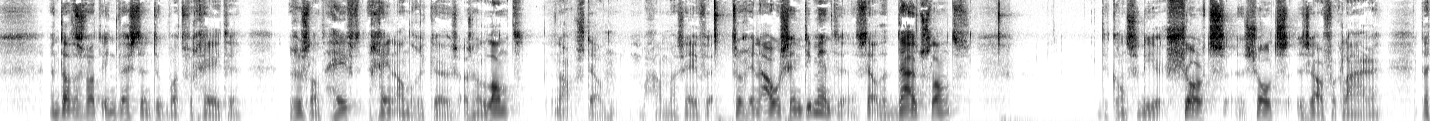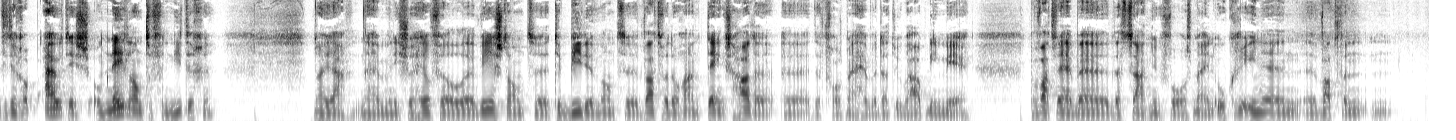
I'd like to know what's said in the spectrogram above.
En dat is wat in het Westen natuurlijk wordt vergeten. Rusland heeft geen andere keuze. Als een land, nou stel, we gaan maar eens even terug in oude sentimenten. Stel dat Duitsland, de kanselier Scholz, Scholz zou verklaren dat hij erop uit is om Nederland te vernietigen. Nou ja, dan hebben we niet zo heel veel eh, weerstand eh, te bieden. Want eh, wat we nog aan tanks hadden, volgens mij hebben we dat überhaupt niet meer. Maar wat we hebben, dat staat nu volgens mij in Oekraïne. En uh, wat we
